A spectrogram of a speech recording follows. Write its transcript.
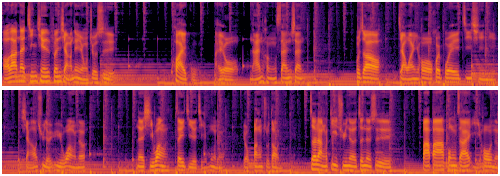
好啦，那今天分享的内容就是快谷还有南横三山，不知道讲完以后会不会激起你想要去的欲望呢？那希望这一集的节目呢有帮助到你。这两个地区呢真的是八八风灾以后呢，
